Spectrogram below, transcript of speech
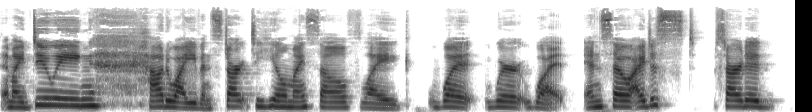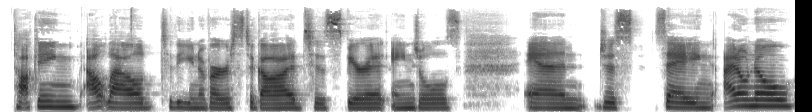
am i doing? How do i even start to heal myself? Like what where what? And so i just started talking out loud to the universe to god to spirit angels and just saying i don't know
